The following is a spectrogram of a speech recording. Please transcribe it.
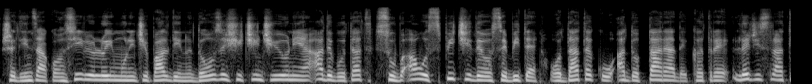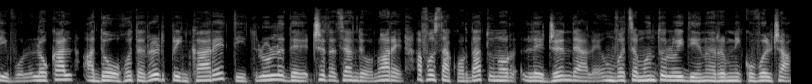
Ședința Consiliului Municipal din 25 iunie a debutat sub auspicii deosebite, odată cu adoptarea de către legislativul local a două hotărâri prin care titlul de cetățean de onoare a fost acordat unor legende ale învățământului din Râmnicu Vâlcea,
